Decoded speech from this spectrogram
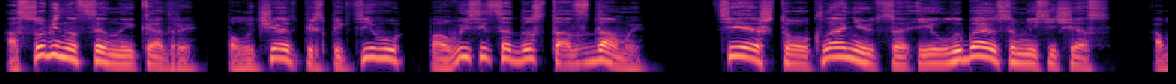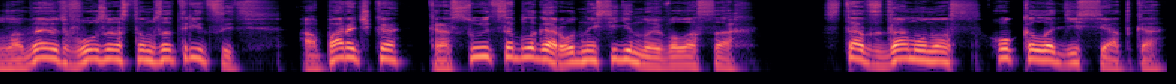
Особенно ценные кадры получают перспективу повыситься до статсдамы. Те, что кланяются и улыбаются мне сейчас, обладают возрастом за 30, а парочка красуется благородной сединой в волосах. Статсдам у нас около десятка.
